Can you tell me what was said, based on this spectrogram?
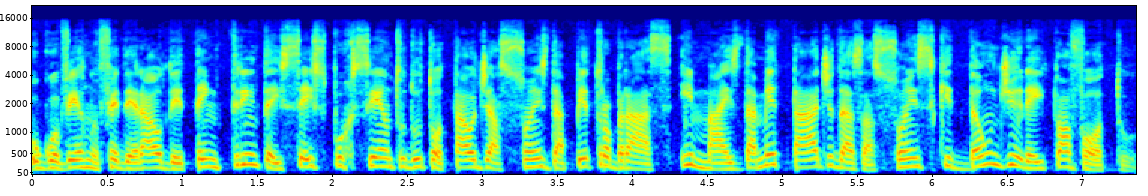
O governo federal detém 36% do total de ações da Petrobras e mais da metade das ações que dão direito a voto.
